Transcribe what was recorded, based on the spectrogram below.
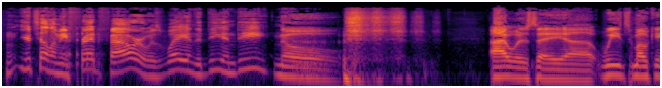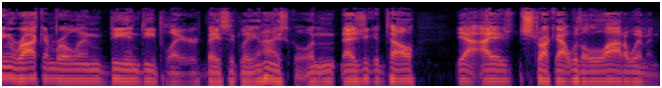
you're telling me Fred Faour was way in the D and D? No. I was a uh, weed smoking, rock and rolling D and D player, basically in high school, and as you could tell, yeah, I struck out with a lot of women.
